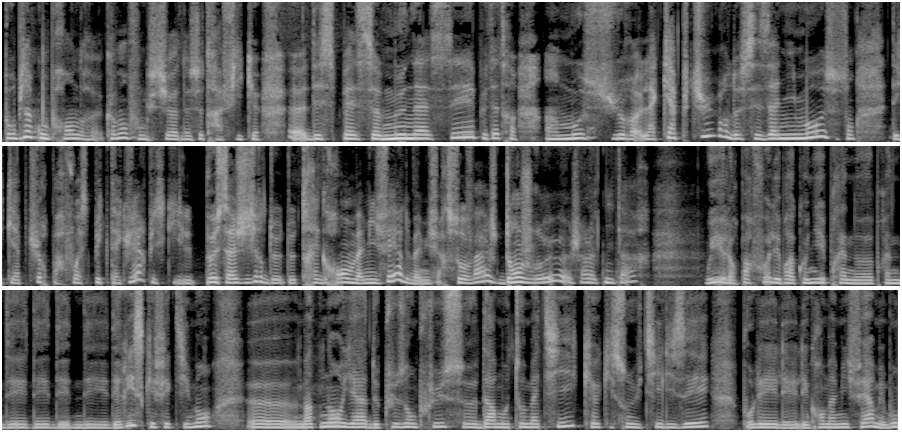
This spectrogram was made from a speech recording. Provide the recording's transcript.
Pour bien comprendre comment fonctionne ce trafic euh, d'espèces menacées, peut-être un mot sur la capture de ces animaux. Ce sont des captures parfois spectaculaires puisqu'il peut s'agir de, de, très grands mammifères, de mammifères sauvages, dangereux, Charlotte Nittard. Oui, alors parfois les braconniers prennent euh, prennent des des, des, des, risques effectivement. Euh, maintenant, il y a de plus en plus euh, d'armes automatiques qui sont utilisées pour les, les, les grands mammifères, mais bon,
